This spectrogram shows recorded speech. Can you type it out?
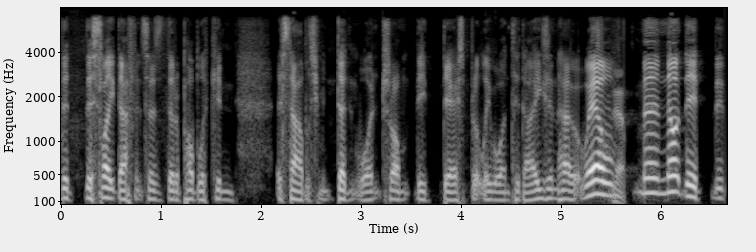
the, the slight difference is the Republican establishment didn't want Trump; they desperately wanted Eisenhower. Well, Yeah. not the, the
